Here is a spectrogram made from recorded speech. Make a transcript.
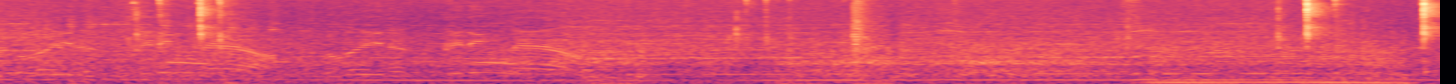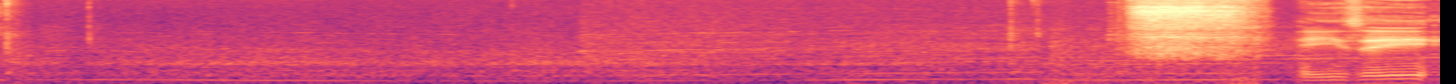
The lead is leading now. The lead is leading now. The lead is leading now. Easy.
